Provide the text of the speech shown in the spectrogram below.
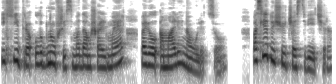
и, хитро улыбнувшись мадам Шальме, повел Амалию на улицу. Последующую часть вечера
